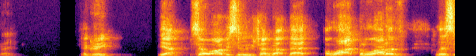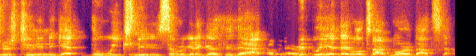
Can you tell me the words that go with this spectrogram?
Right. Agreed. Yeah. So obviously we can talk about that a lot, but a lot of listeners tune in to get the week's news. So we're going to go through that quickly and then we'll talk more about stuff.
